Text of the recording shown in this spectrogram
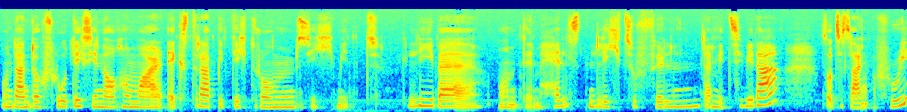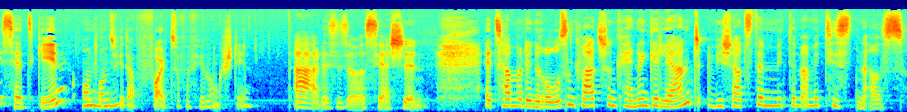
Und dann durchflute ich sie noch einmal extra, bitte ich darum, sich mit Liebe und dem hellsten Licht zu füllen, damit sie wieder sozusagen auf Reset gehen und mhm. uns wieder voll zur Verfügung stehen. Ah, das ist aber sehr schön. Jetzt haben wir den Rosenquarz schon kennengelernt. Wie schaut es denn mit dem Amethysten aus?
